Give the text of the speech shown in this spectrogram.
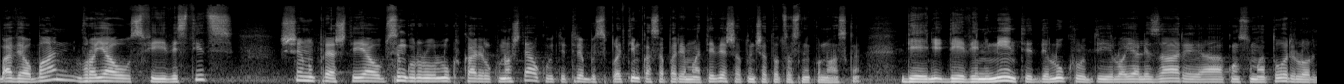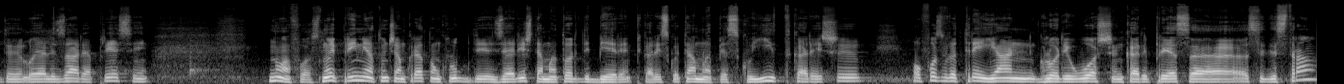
aveau bani, vroiau să fie investiți, și nu prea știau, singurul lucru care îl cunoșteau, că uite, trebuie să plătim ca să apărem la TV și atunci toți o să ne cunoască. De, de evenimente, de lucru, de loializare a consumatorilor, de loializare a presei, nu a fost. Noi primii atunci am creat un club de ziariști amatori de bere, pe care îi scoteam la pescuit, care și au fost vreo trei ani glorioși în care presa se distra.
